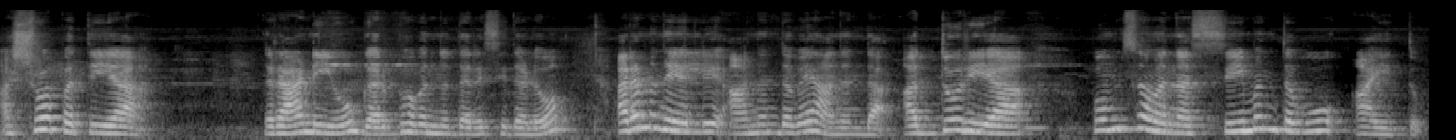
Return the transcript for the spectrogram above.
ಅಶ್ವಪತಿಯ ರಾಣಿಯು ಗರ್ಭವನ್ನು ಧರಿಸಿದಳು. ಅರಮನೆಯಲ್ಲಿ ಆನಂದವೇ ಆನಂದ. ಅದ್ದೂರಿಯ ಪುಂಸವನ ಸೀಮಂತವೂ ಆಯಿತು.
